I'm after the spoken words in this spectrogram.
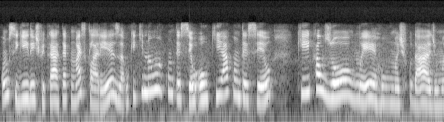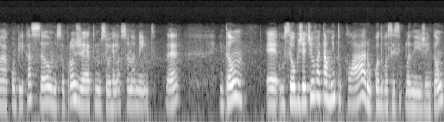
conseguir identificar até com mais clareza o que, que não aconteceu ou o que aconteceu que causou um erro, uma dificuldade, uma complicação no seu projeto, no seu relacionamento, né? Então, é, o seu objetivo vai estar tá muito claro quando você se planeja. Então,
